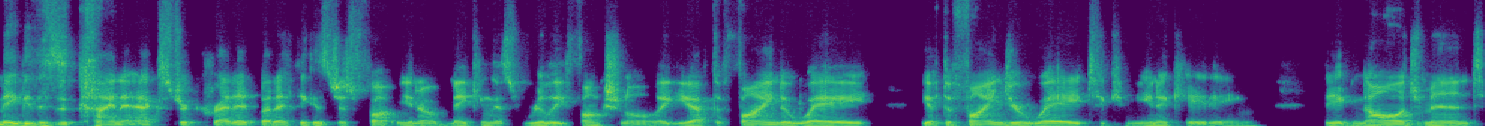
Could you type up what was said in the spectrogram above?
maybe this is kind of extra credit but i think it's just fun you know making this really functional. Like you have to find a way you have to find your way to communicating the acknowledgement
